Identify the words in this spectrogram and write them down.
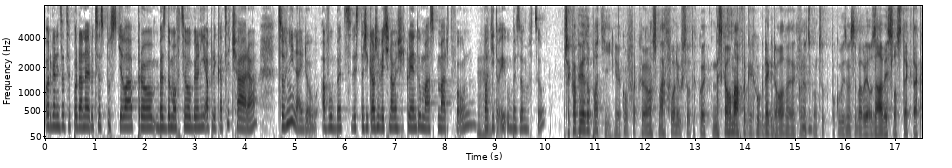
Organizace Podané ruce spustila pro bezdomovce mobilní aplikaci Čára. Co v ní najdou? A vůbec, vy jste říkal, že většina vašich klientů má smartphone. Mm-hmm. Platí to i u bezdomovců? Překvapivě to platí. Jako fakt no, smartfony už jsou takové, dneska ho má fakt jako kde kdo. Konec mm-hmm. konců, pokud bychom se bavili o závislostech, tak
